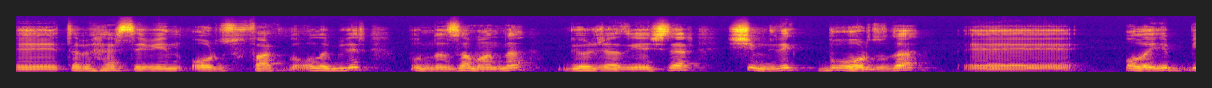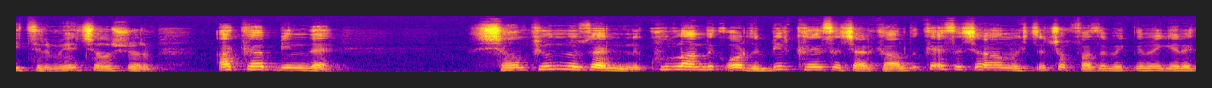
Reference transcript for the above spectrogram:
E, Tabi her seviyenin ordusu farklı olabilir. Bunu da zamanla göreceğiz gençler. Şimdilik bu orduda e, olayı bitirmeye çalışıyorum. Akabinde şampiyonun özelliğini kullandık. Orada bir kaya saçar kaldı. Kaya saçar almak için çok fazla beklemeye gerek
